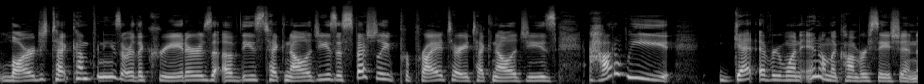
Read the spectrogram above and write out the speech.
large tech companies or the creators of these technologies, especially proprietary technologies, how do we get everyone in on the conversation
